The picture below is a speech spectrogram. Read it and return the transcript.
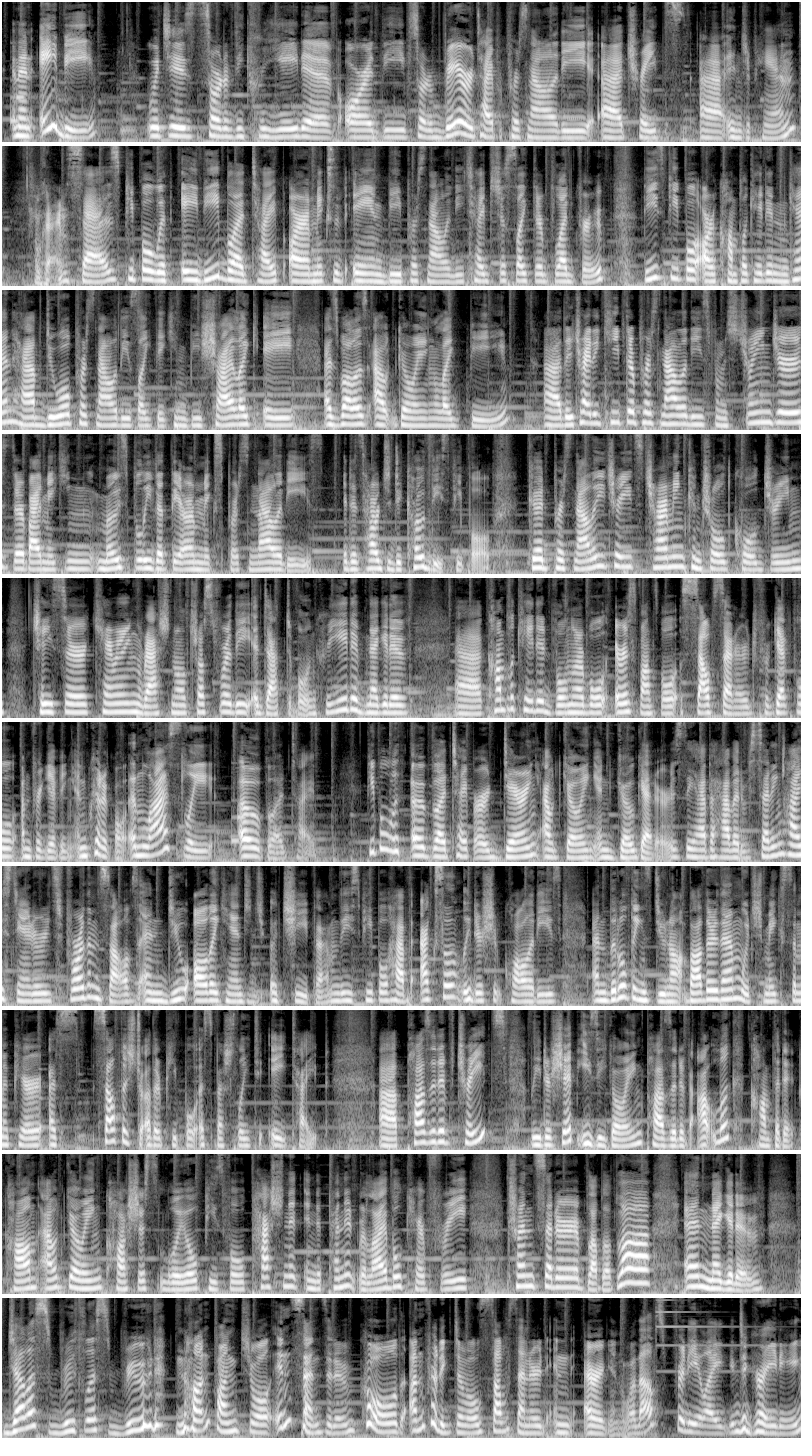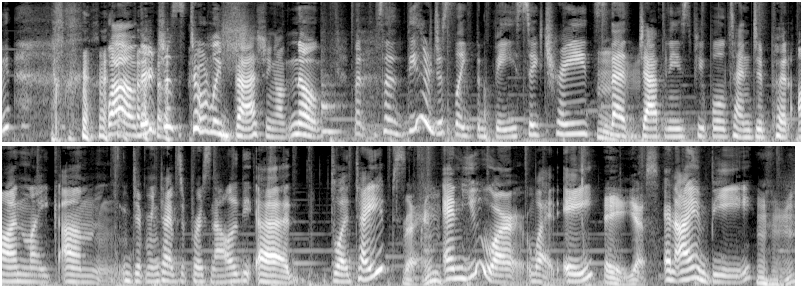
And then AB, which is sort of the creative or the sort of rare type of personality uh, traits uh, in Japan Okay. says people with AB blood type are a mix of A and B personality types, just like their blood group. These people are complicated and can have dual personalities, like they can be shy like A as well as outgoing like B. Uh, they try to keep their personalities from strangers, thereby making most believe that they are mixed personalities. It is hard to decode these people. Good personality traits charming, controlled, cold, dream, chaser, caring, rational, trustworthy, adaptable, and creative. Negative uh, complicated, vulnerable, irresponsible, self centered, forgetful, unforgiving, and critical. And lastly, O blood type. People with O blood type are daring, outgoing, and go getters. They have a habit of setting high standards for themselves and do all they can to achieve them. These people have excellent leadership qualities, and little things do not bother them, which makes them appear as selfish to other people, especially to A type. Uh, positive traits leadership, easygoing, positive outlook, confident, calm, outgoing, cautious, loyal, peaceful, passionate, independent, reliable, carefree, trendsetter, blah, blah, blah, and negative jealous, ruthless, rude, non punctual, insensitive, cold, unpredictable, self centered, and arrogant. Well, that's pretty like degrading. wow, they're just totally bashing on. No, but so these are just like the basic traits Hmm. that Japanese people tend to put on like um different types of personality, uh, blood types. Right. And you are what, A? A, yes. and I am B. Mm-hmm.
